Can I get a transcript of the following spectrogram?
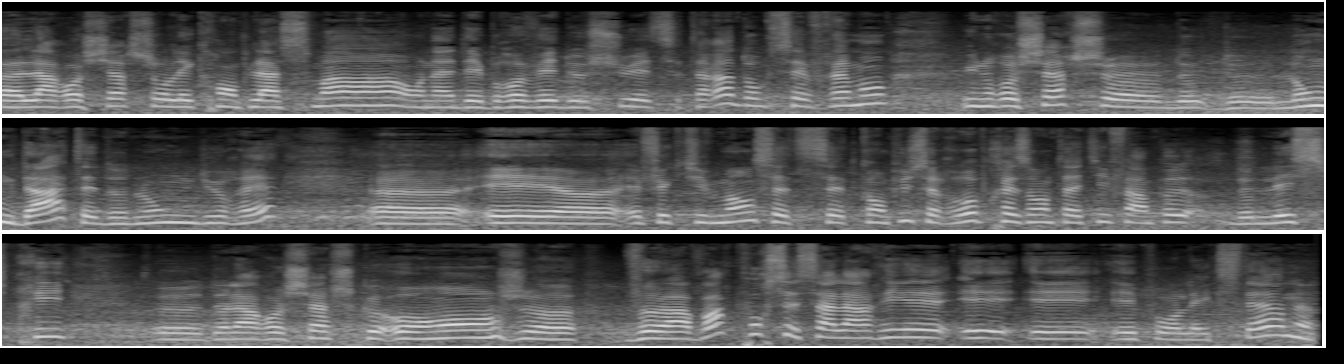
euh, la recherche sur l'écran plasma. On a des brevets dessus, etc. Donc c'est vraiment une recherche de, longue date et de longue durée. et effectivement, cette, campus est représentatif un peu de l'esprit euh, de la recherche que Orange euh, veut avoir pour ses salariés et, pour l'externe.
